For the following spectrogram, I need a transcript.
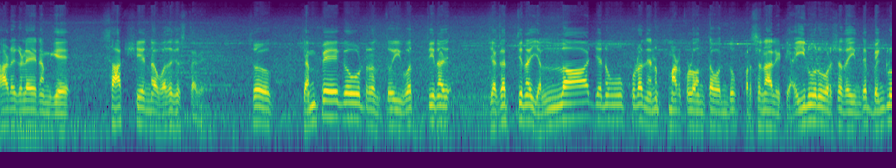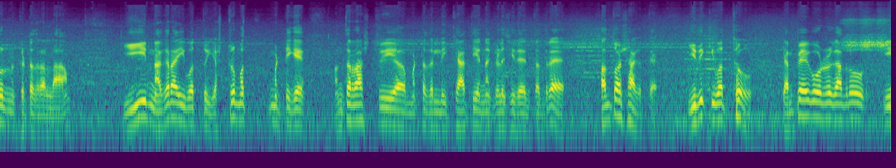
ಹಾಡುಗಳೇ ನಮಗೆ ಸಾಕ್ಷಿಯನ್ನು ಒದಗಿಸ್ತವೆ. ಸೊ, ಕೆಂಪೇಗೌಡರಂತೂ ಇವತ್ತಿನ ಜಗತ್ತಿನ ಎಲ್ಲ ಜನವೂ ಕೂಡ ನೆನಪು ಮಾಡ್ಕೊಳ್ಳುವಂಥ ಒಂದು ಪರ್ಸನಾಲಿಟಿ. ಐನೂರು ವರ್ಷದ ಹಿಂದೆ ಬೆಂಗಳೂರನ್ನು ಕಟ್ಟಿದ್ರಲ್ಲ, ಈ ನಗರ ಇವತ್ತು ಎಷ್ಟು ಮತ್ ಮಟ್ಟಿಗೆ ಅಂತಾರಾಷ್ಟ್ರೀಯ ಮಟ್ಟದಲ್ಲಿ ಖ್ಯಾತಿಯನ್ನು ಗಳಿಸಿದೆ ಅಂತಂದರೆ ಸಂತೋಷ ಆಗುತ್ತೆ. ಇದಕ್ಕಿವತ್ತು ಕೆಂಪೇಗೌಡರಿಗಾದರೂ ಈ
